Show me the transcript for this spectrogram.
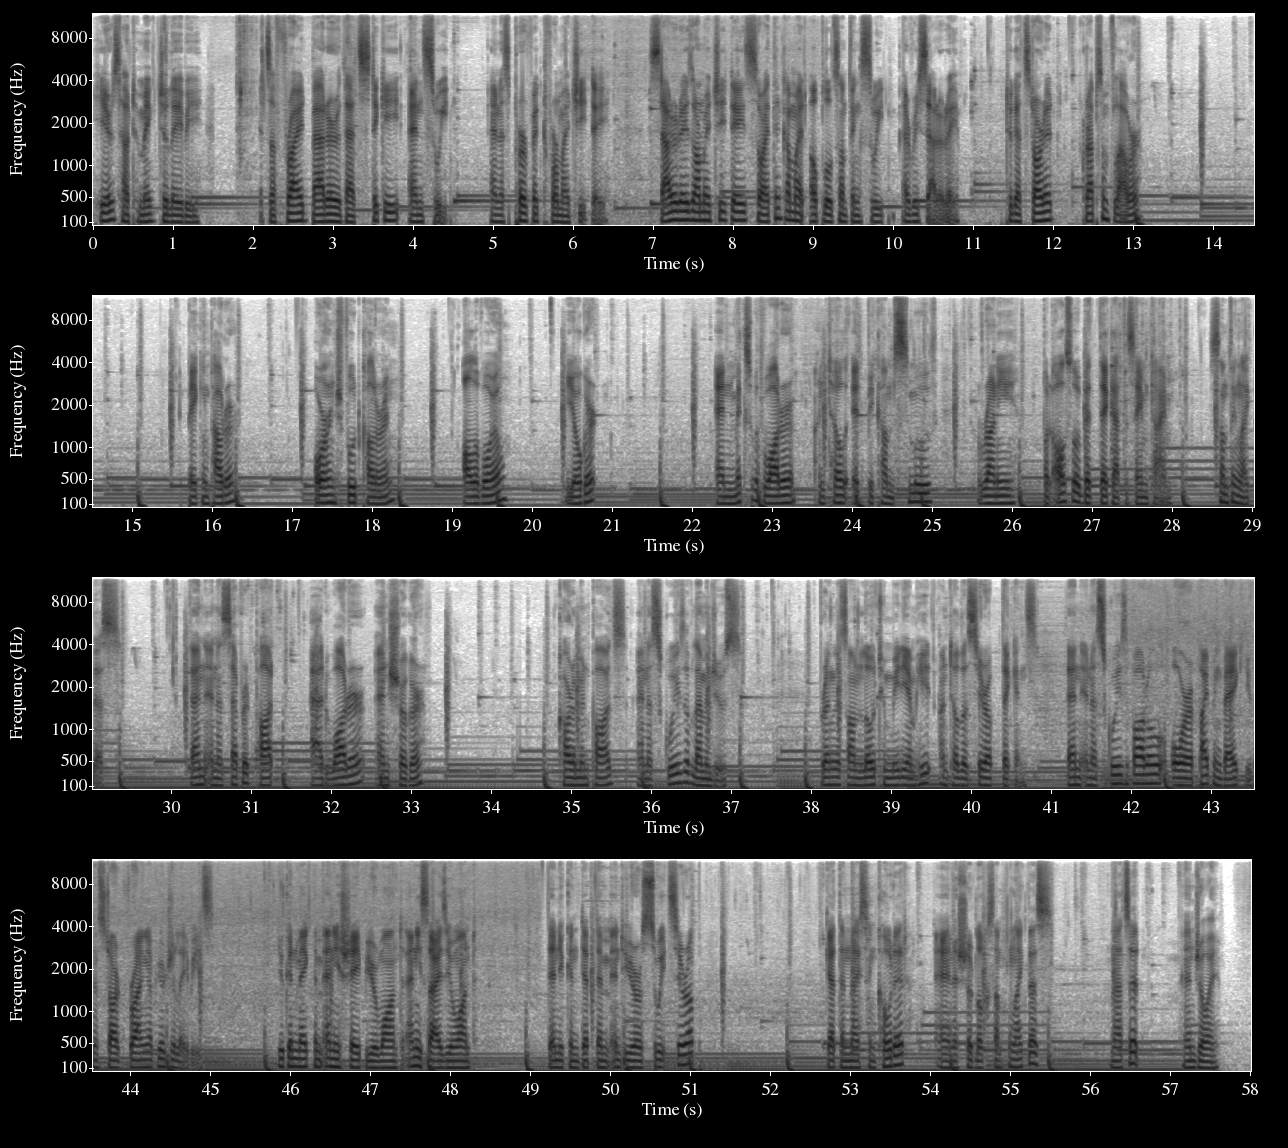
Here's how to make jalebi. It's a fried batter that's sticky and sweet, and it's perfect for my cheat day. Saturdays are my cheat days, so I think I might upload something sweet every Saturday. To get started, grab some flour, baking powder, orange food coloring, olive oil, yogurt, and mix with water until it becomes smooth, runny, but also a bit thick at the same time. Something like this. Then in a separate pot, add water and sugar, cardamom pods, and a squeeze of lemon juice. Bring this on low to medium heat until the syrup thickens. Then in a squeeze bottle or a piping bag, you can start frying up your jalebis. You can make them any shape you want, any size you want. Then you can dip them into your sweet syrup, get them nice and coated, and it should look something like this. And that's it. Enjoy.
